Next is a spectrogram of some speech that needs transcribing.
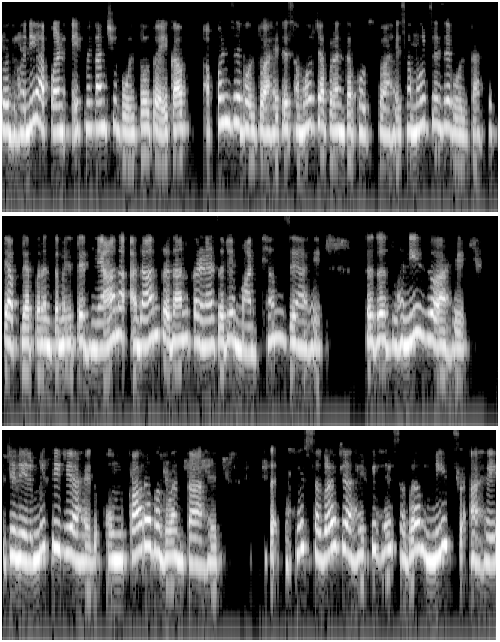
तो ध्वनी आपण एकमेकांशी बोलतो तो एका आपण जे बोलतो आहे ते समोरच्यापर्यंत पोहोचतो आहे. समोरचे जे बोलतात ते आपल्यापर्यंत म्हणजे ते ज्ञान आदान प्रदान करण्याचं जे माध्यम जे आहे तर जो ध्वनी जो आहे त्याची निर्मिती जी आहे ओंकार भगवंत आहेत तर हे सगळं जे आहे की हे सगळं मीच आहे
